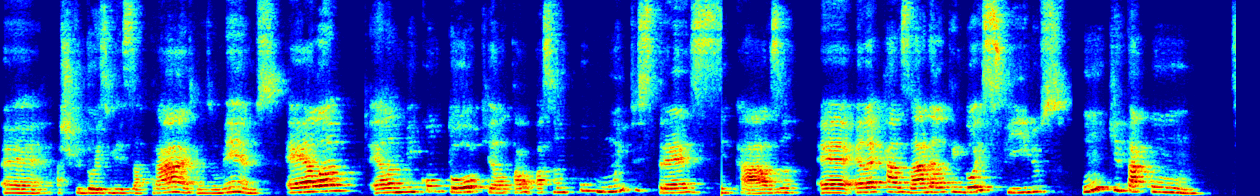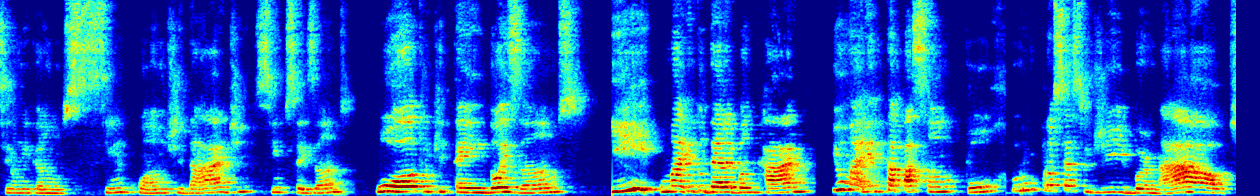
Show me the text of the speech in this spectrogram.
é, acho que dois meses atrás, mais ou menos, ela, ela me contou que ela estava passando por muito estresse em casa. É, ela é casada, ela tem dois filhos, um que está com, se não me engano, 5 anos de idade, 5, 6 anos, o outro que tem dois anos, e o marido dela é bancário, e o marido está passando por, por um processo de burnout,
